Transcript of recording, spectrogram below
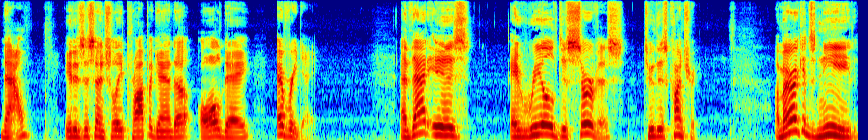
Now, it is essentially propaganda all day, every day. And that is a real disservice to this country. Americans need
